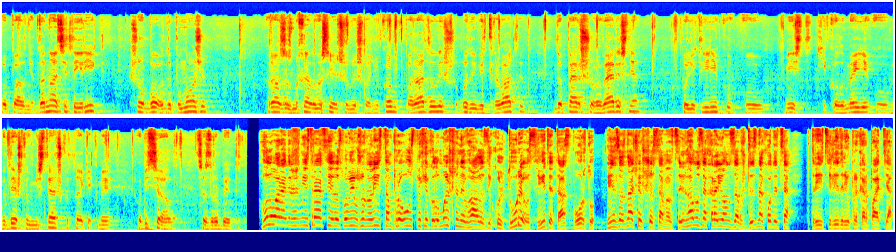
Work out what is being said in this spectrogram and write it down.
опалення. 12-й рік, що Бог допоможе, разом з Михайлом Васильовичем Вишванюком порадили, що будемо відкривати до 1 вересня поліклініку у місті Коломиї, у медичному містечку, так як ми обіцяли це зробити. Голова райдержадміністрації розповів журналістам про успіхи Коломищини в галузі культури, освіти та спорту. Він зазначив, що саме в цих галузях район завжди знаходиться в трійці лідерів Прикарпаття.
